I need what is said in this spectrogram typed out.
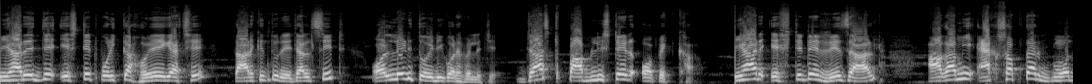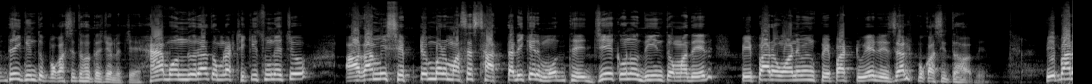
বিহারের যে স্টেট পরীক্ষা হয়ে গেছে তার কিন্তু রেজাল্ট শিট অলরেডি তৈরি করে ফেলেছে, জাস্ট পাবলিশডের অপেক্ষা। বিহার স্টেটের রেজাল্ট আগামী এক সপ্তাহের মধ্যেই কিন্তু প্রকাশিত হতে চলেছে। হ্যাঁ বন্ধুরা, তোমরা ঠিকই শুনেছো, আগামী সেপ্টেম্বর মাসের সাত তারিখের মধ্যে যে কোনো দিন তোমাদের পেপার ওয়ান এবং পেপার টু এর রেজাল্ট প্রকাশিত হবে। পেপার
